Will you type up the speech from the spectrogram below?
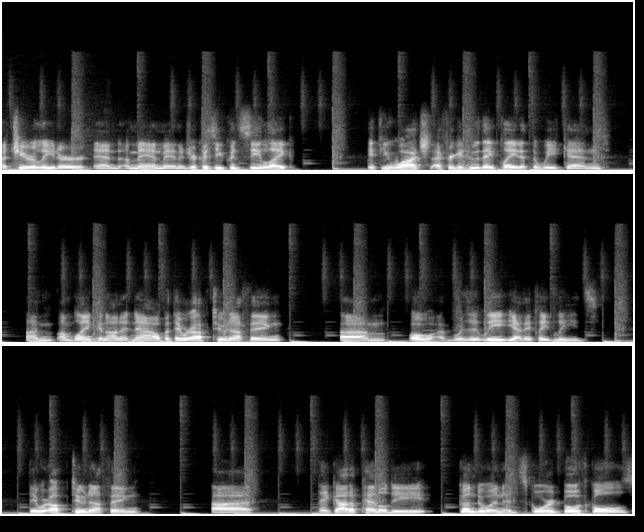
a cheerleader and a man manager because you could see like if you watched I forget who they played at the weekend. I'm I'm blanking on it now, but they were up two nothing. Um, oh, was it Leeds? Yeah, they played Leeds. They were up two nothing. Uh, they got a penalty. Gundogan had scored both goals,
